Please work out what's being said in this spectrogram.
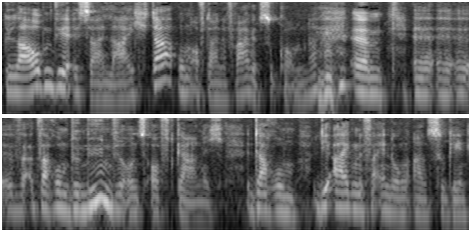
glauben wir, es sei leichter, um auf deine Frage zu kommen. Ne? ähm, äh, äh, warum bemühen wir uns oft gar nicht darum, die eigene Veränderung anzugehen?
